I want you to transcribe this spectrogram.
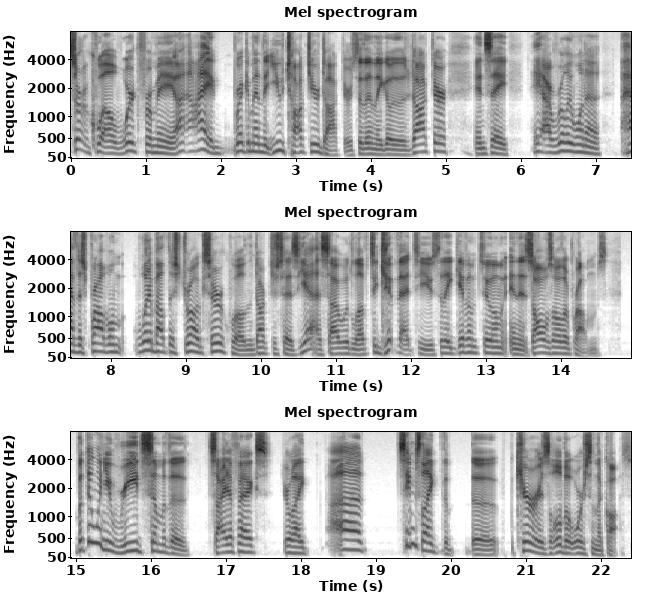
Seroquel worked for me. I, I recommend that you talk to your doctor. So then they go to the doctor and say, hey, I really want to have this problem. What about this drug, Seroquel? And the doctor says, yes, I would love to give that to you. So they give them to them and it solves all their problems. But then when you read some of the side effects, you're like, uh, seems like the, the cure is a little bit worse than the cause.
